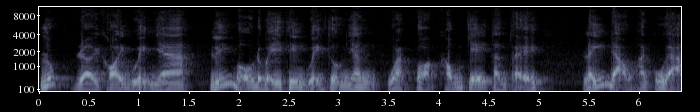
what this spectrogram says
Lúc rời khỏi huyện nhà, Lý Mộ đã bị thiên quyển thượng nhân hoàn toàn khống chế thân thể. Lấy đạo hành của gã,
